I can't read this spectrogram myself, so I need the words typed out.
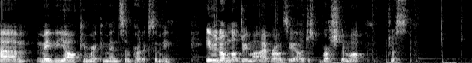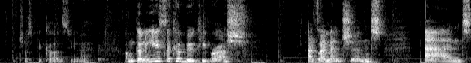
um, maybe y'all can recommend some products to me. Even though I'm not doing my eyebrows yet, I'll just brush them up just, just because, you know. I'm gonna use the Kabuki brush, as I mentioned, and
